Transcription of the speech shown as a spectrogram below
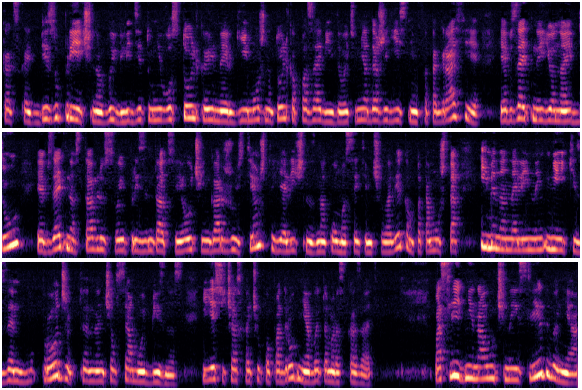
как сказать, безупречно выглядит, у него столько энергии, можно только позавидовать. У меня даже есть с ним фотографии, я обязательно ее найду и обязательно вставлю в свою презентацию. Я очень горжусь тем, что я лично знакома с этим человеком, потому что именно на линейке Zen Project начался мой бизнес. И я сейчас хочу поподробнее об этом рассказать. Последние научные исследования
